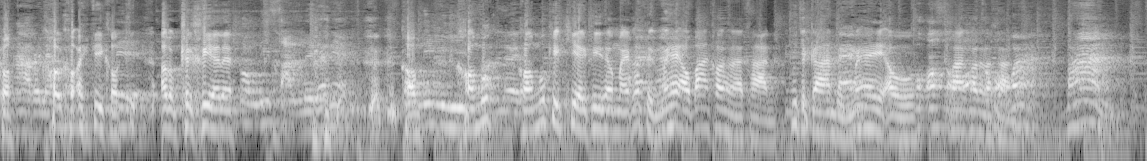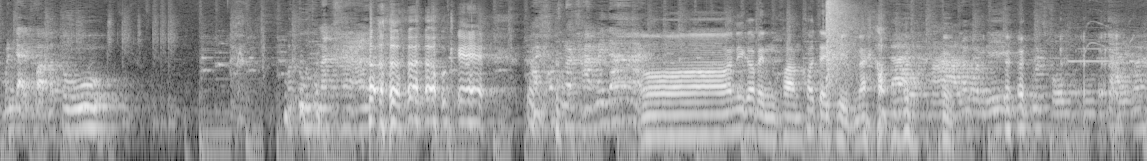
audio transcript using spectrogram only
ขอขอขออีกทีขอคิดเอาแบบเคลียร์ๆเลย กล้องนี่สั่นเลยนะเนี่ยขกล้อองนี่มีขอมุกสั่นเลย ขอมุกเคลียร์ๆอีกทีทำไมเขาถึงไม่ให้เอาบ้านเข้าธนาคาร ผู้จัดการถึงไม่ให้เอาพอสบ้านเข้าธนาบคาอรกว่าบ้านมันใหญ่กว่าประตู ประตูธนาคารโอเคเอาเข้าธนาคารไม่ได้อ๋อนี่ก็เป็นความเข้าใจผิดนะครับได้ฮาแล้ววันนี้คุณผู้ชมภูมิใจมาก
